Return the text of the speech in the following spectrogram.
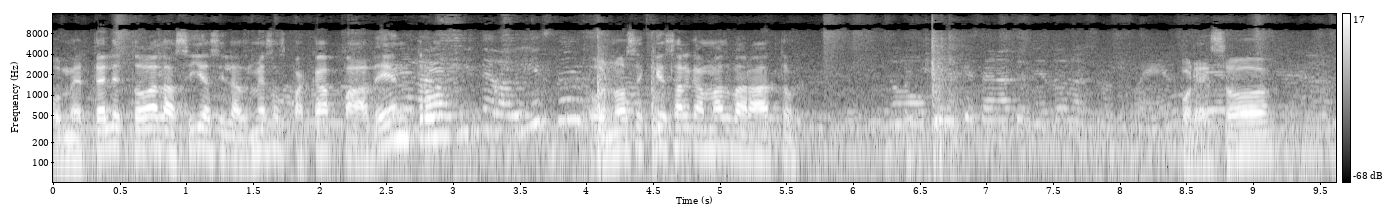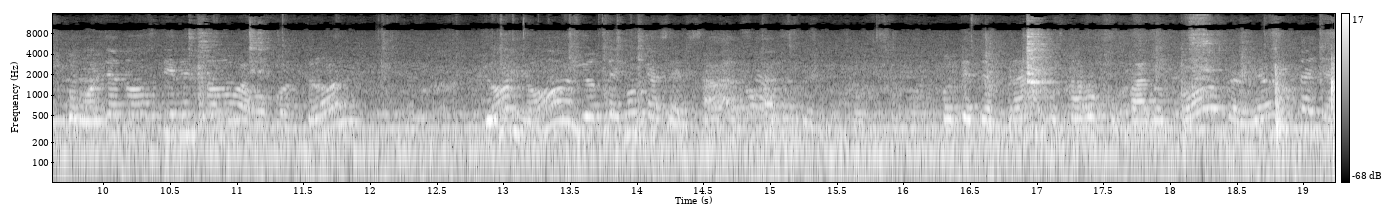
o meterle todas las sillas y las mesas para acá para adentro o no sé qué salga más barato. No, pero es que están atendiendo nuestros juegos. Por eso, Y como ahorita todos tienen todo bajo control, yo no, yo tengo que hacer salsas. Porque temprano pues, estaba ocupado todo, pero ya ahorita ya.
